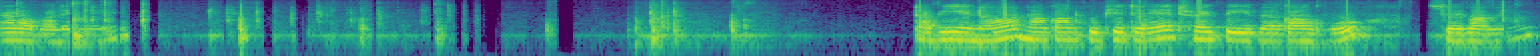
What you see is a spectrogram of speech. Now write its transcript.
ရလာပါလိမ့်မယ်ဒါပြီးရင်တော့နောက် account တစ်ခုဖြစ်တဲ့ trade payable account ကိုဆွဲပါမယ်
